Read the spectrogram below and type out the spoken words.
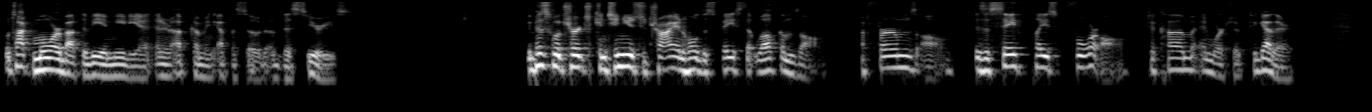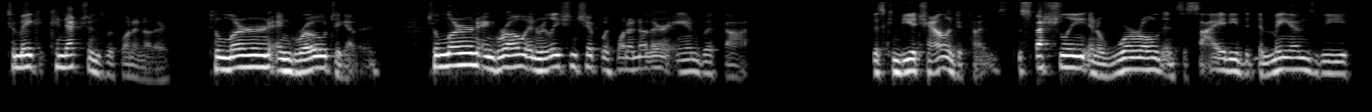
We'll talk more about the Via Media in an upcoming episode of this series. The Episcopal Church continues to try and hold a space that welcomes all, affirms all, is a safe place for all to come and worship together, to make connections with one another, to learn and grow together, to learn and grow in relationship with one another and with God. This can be a challenge at times, especially in a world and society that demands we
